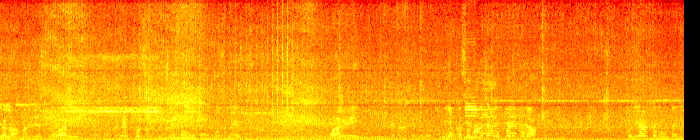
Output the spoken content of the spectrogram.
ఇలా అమలు చేస్తూ వారి అభ్యున్నతి కోసం కృషి చేస్తాము దానికోసమే వారిని ఈ యొక్క సమాజం ఎప్పటికీ కూడా కొనియాడుతూనే ఉంటుంది.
